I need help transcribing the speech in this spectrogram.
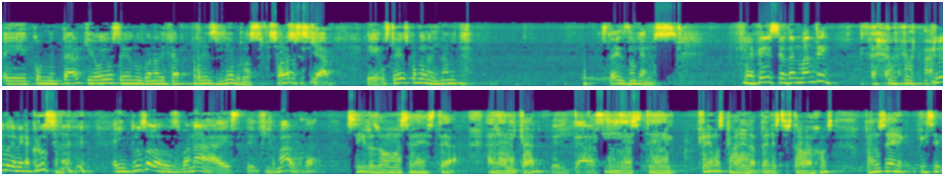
eh, comentar que hoy ustedes nos van a dejar tres libros para obsequiar. Eh, ustedes pongan la dinámica. Ustedes díganos. Que la gente de Cerdán mande. Vengo de Veracruz. E incluso los van a este, firmar, ¿verdad? Sí, los vamos a, este, a, a dedicar Dedicar así. y este, creemos que vale la pena estos trabajos. Pues no sé, que se-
